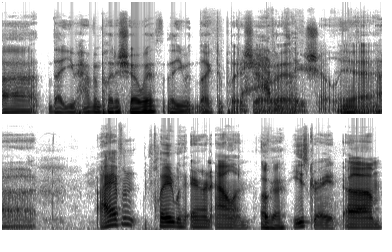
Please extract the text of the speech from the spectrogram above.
Uh, that you haven't played a show with that you would like to play a I show with? I haven't with. played a show. with. Yeah. Uh, I haven't played with Aaron Allen. Okay. He's great. Um,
